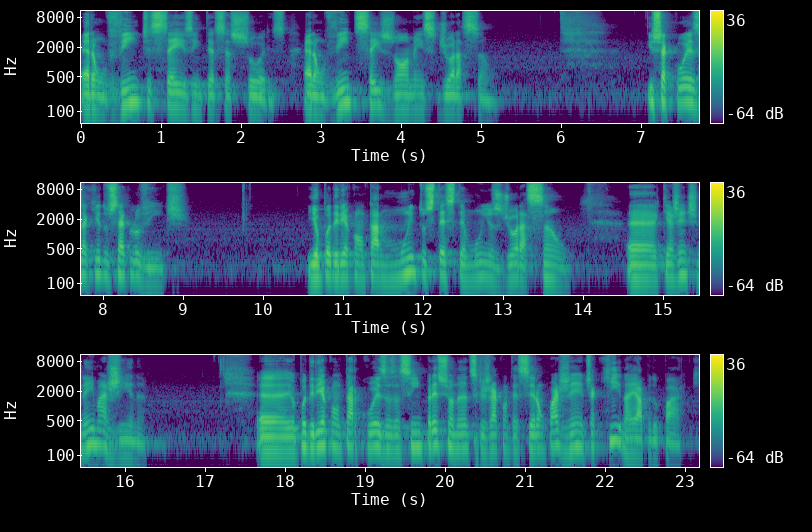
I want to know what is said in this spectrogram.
Eram 26 intercessores, eram 26 homens de oração. Isso é coisa aqui do século 20. E eu poderia contar muitos testemunhos de oração é, que a gente nem imagina. É, eu poderia contar coisas assim impressionantes que já aconteceram com a gente aqui na IAP do Parque.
